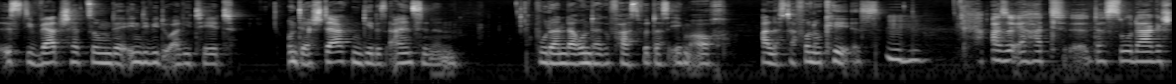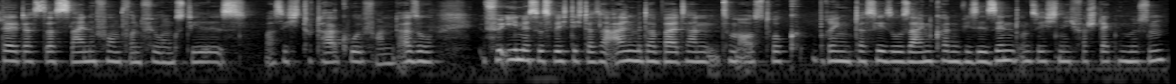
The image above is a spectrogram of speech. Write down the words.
ist die Wertschätzung der Individualität und der Stärken jedes Einzelnen, wo dann darunter gefasst wird, dass eben auch alles davon okay ist. Also er hat äh, das so dargestellt, dass das seine Form von Führungsstil ist, was ich total cool fand. Also für ihn ist es wichtig, dass er allen Mitarbeitern zum Ausdruck bringt, dass sie so sein können, wie sie sind und sich nicht verstecken müssen.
